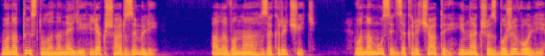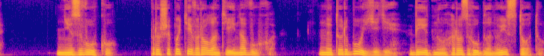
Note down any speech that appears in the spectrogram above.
Вона тиснула на неї, як шар землі, але вона закричить. Вона мусить закричати, інакше збожеволіє. Ні звуку. прошепотів Роланд їй на вухо. Не турбуй її, бідну, розгублену істоту.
